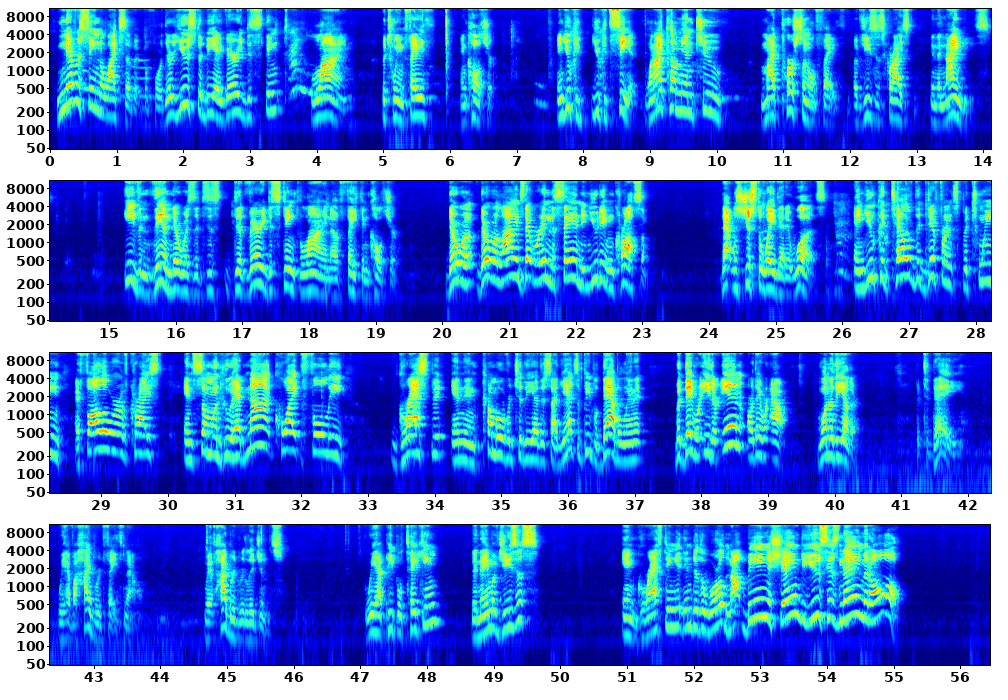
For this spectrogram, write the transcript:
Never seen the likes of it before. There used to be a very distinct line between faith and culture. And you could you could see it. When I come into my personal faith of Jesus Christ in the 90s, even then there was a dis- very distinct line of faith and culture. There were there were lines that were in the sand and you didn't cross them. That was just the way that it was. And you could tell the difference between a follower of Christ and someone who had not quite fully grasped it and then come over to the other side. You had some people dabble in it, but they were either in or they were out, one or the other. But today, we have a hybrid faith now. We have hybrid religions. We have people taking the name of Jesus and grafting it into the world, not being ashamed to use his name at all,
